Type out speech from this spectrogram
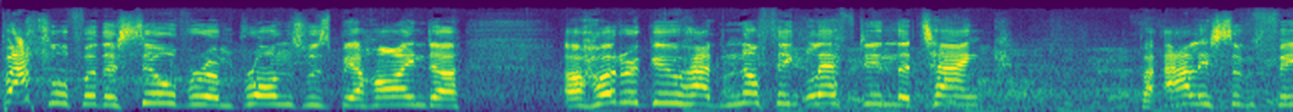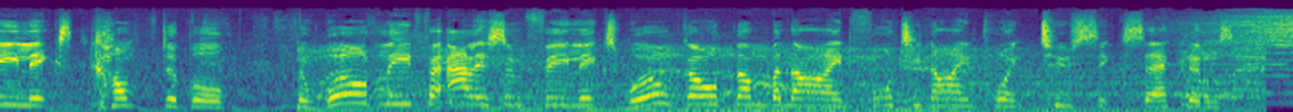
battle for the silver and bronze was behind her. Ohuruogu had nothing left in the tank, but Allyson Felix comfortable. The world lead for Allyson Felix, world gold number nine, 49.26 seconds.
